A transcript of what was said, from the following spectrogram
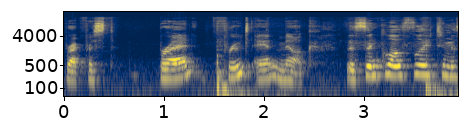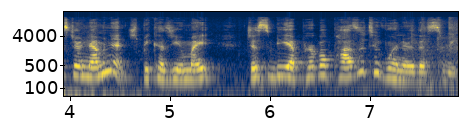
breakfast bread, fruit, and milk. Listen closely to Mr. Nemenich because you might just be a purple positive winner this week.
